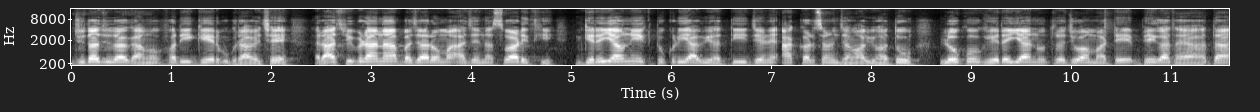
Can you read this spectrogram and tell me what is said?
જુદા જુદા ગામો ફરી ઘેર ઉઘરાવે છે. રાજપીપળાના બજારોમાં આજે નસવાડીથી ઘેરૈયાઓની એક ટુકડી આવી હતી જેણે આકર્ષણ જમાવ્યું હતું. લોકો ઘેરૈયા નૃત્ય જોવા માટે ભેગા થયા હતા.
